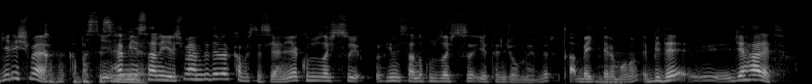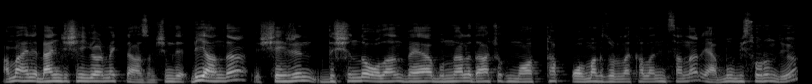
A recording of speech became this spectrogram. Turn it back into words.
gelişme. kapa- kapasitesi hem insani gelişme hem de devlet kapasitesi yani. Ya kuduz aşısı, Hindistan'da kuduz aşısı yeterince olmayabilir. Tabii beklerim onu. E bir de e, cehalet. Ama hani bence şey görmek lazım. Şimdi bir yanda şehrin dışında olan veya bunlarla daha çok muhatap olmak zorunda kalan insanlar ya bu bir sorun diyor.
